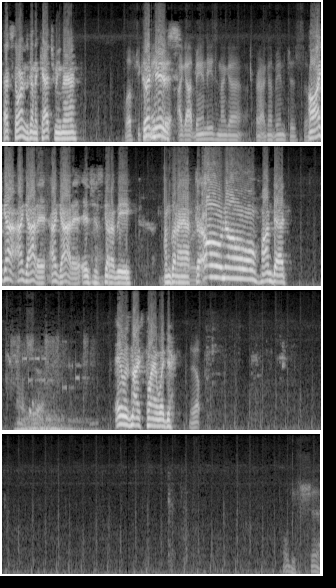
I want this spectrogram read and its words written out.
That storm's gonna catch me, man. Well, if you Good make it, news. I got bandies and I got, or I got bandages. So. Oh, I got, I got it, I got it. It's just gonna be, I'm gonna have to. Oh no, I'm dead. Oh shit. It was nice playing with you. Yep. Holy shit.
